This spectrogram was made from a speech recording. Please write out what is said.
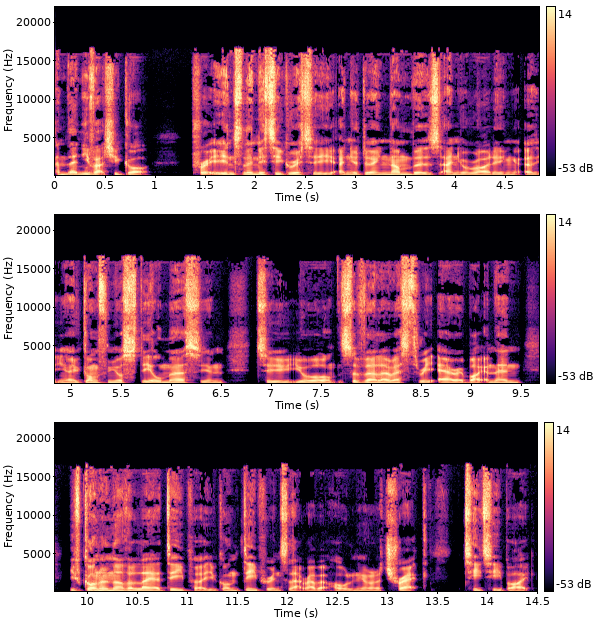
And then you've actually got pretty into the nitty gritty and you're doing numbers and you're riding, uh, you know, you've gone from your Steel Mercian to your Cervelo S3 aero bike. And then you've gone another layer deeper. You've gone deeper into that rabbit hole and you're on a Trek TT bike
